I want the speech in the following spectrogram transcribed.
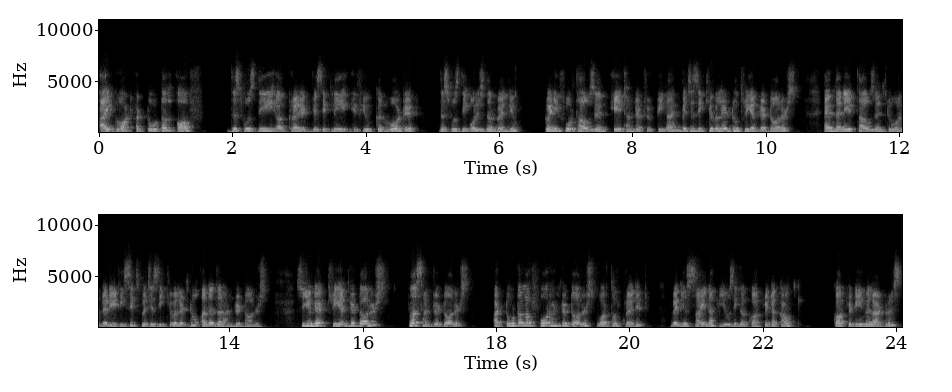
I got a total of this was the uh, credit. Basically, if you convert it, this was the original value, 24,859, which is equivalent to $300 and then 8,286, which is equivalent to another $100. So you get $300 plus $100, a total of $400 worth of credit when you sign up using a corporate account, corporate email address.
